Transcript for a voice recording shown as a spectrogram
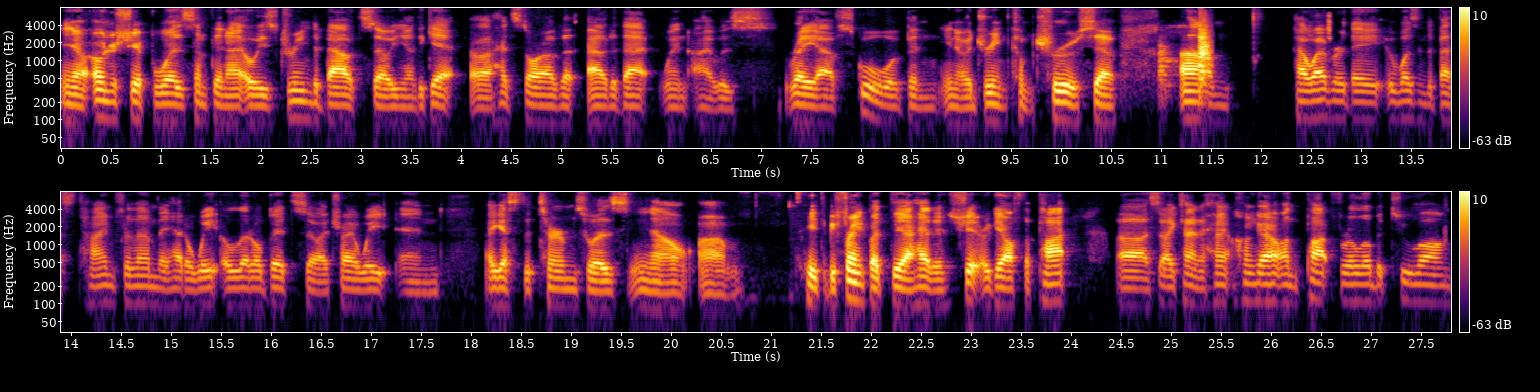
you know, ownership was something I always dreamed about. So, you know, to get a head start of, it, out of that when I was right out of school would have been, you know, a dream come true. So, um, however, they it wasn't the best time for them. They had to wait a little bit. So I try to wait. And I guess the terms was, you know, um, hate to be frank, but yeah, I had to shit or get off the pot. Uh, so I kind of hung out on the pot for a little bit too long.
